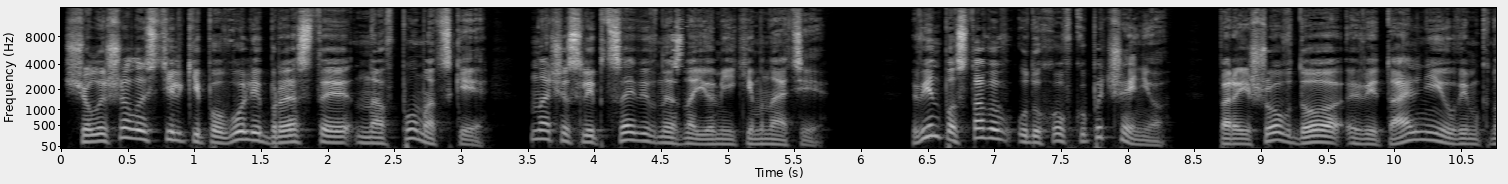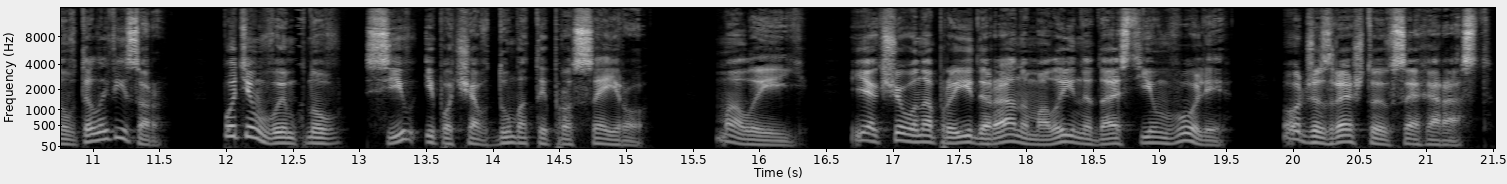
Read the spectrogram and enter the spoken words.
що лишалось тільки поволі брести навпомацки, наче сліпцеві в незнайомій кімнаті. Він поставив у духовку печеню, перейшов до вітальні і увімкнув телевізор. Потім вимкнув, сів і почав думати про Сейру. Малий. Якщо вона приїде рано, малий не дасть їм волі. Отже, зрештою, все гаразд.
